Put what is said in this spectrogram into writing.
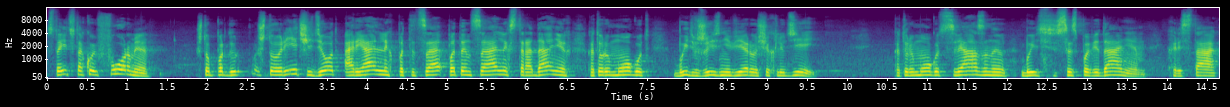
стоит в такой форме, что, что речь идет о реальных потенциальных страданиях, которые могут быть в жизни верующих людей, которые могут связаны быть с исповеданием Христа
